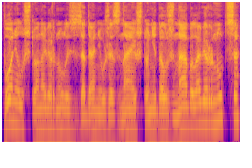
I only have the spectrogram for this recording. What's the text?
понял, что она вернулась с задания, уже зная, что не должна была вернуться.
